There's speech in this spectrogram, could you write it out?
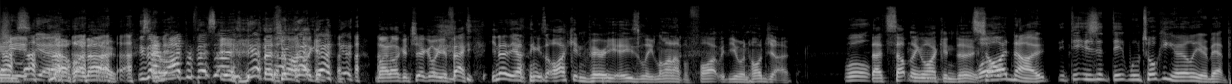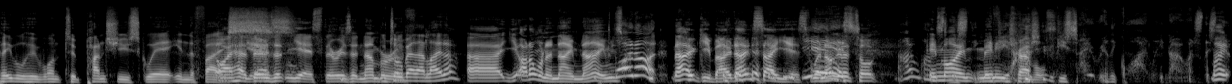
to the gym. Yeah. No, I know. Is that And- right, Professor? Yeah, that's right. I can, mate, I can check all your facts. You know, the other thing is I can very easily line up a fight with you and Hodjo. Well, That's something I can do. side note, it isn't. It, we were talking earlier about people who want to punch you square in the face. I have. There's Yes. a, yes, there is a number. We'll talk of, about that later. Uh, yeah, I don't want to name names. Why not? No, Gibbo, don't say yes. We're not going to talk. No one's in my listening. many if you, travels, If you say it really quietly, no one's listening. mate,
